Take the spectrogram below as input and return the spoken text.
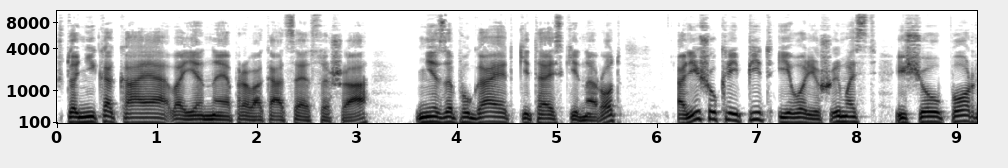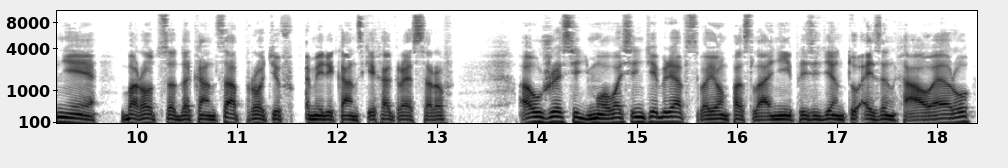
что никакая военная провокация США не запугает китайский народ, а лишь укрепит его решимость еще упорнее бороться до конца против американских агрессоров – а уже 7 сентября в своем послании президенту Эйзенхауэру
